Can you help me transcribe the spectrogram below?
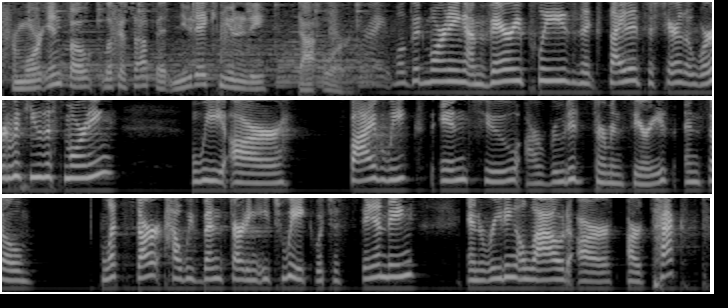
For more info, look us up at newdaycommunity.org. All right. Well, good morning. I'm very pleased and excited to share the word with you this morning. We are five weeks into our Rooted sermon series. And so let's start how we've been starting each week, which is standing and reading aloud our, our text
